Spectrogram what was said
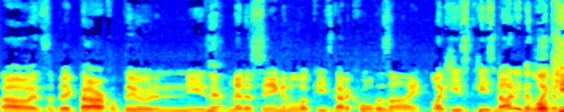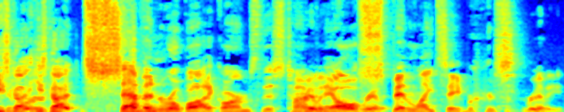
oh, it's a big, powerful dude, and he's Yeah. menacing, and look, he's got a cool design. Like he's he's not even look like a he's super- got he's got seven robotic arms this time Really? and they all Really? spin lightsabers really.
